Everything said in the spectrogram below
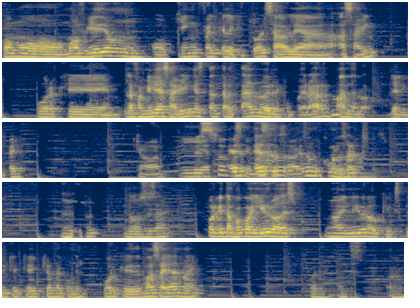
cómo Moff Gideon o quién fue el que le quitó el sable a, a Sabine. Porque la familia de Sabine está tratando de recuperar Mandalore del Imperio. Y es, eso es, es, es no son como los arcos. Uh -huh. No se sabe. Porque tampoco hay libro de eso. No hay libro que explique qué, qué onda con él. Porque más allá no hay. Bueno, antes. Ajá.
